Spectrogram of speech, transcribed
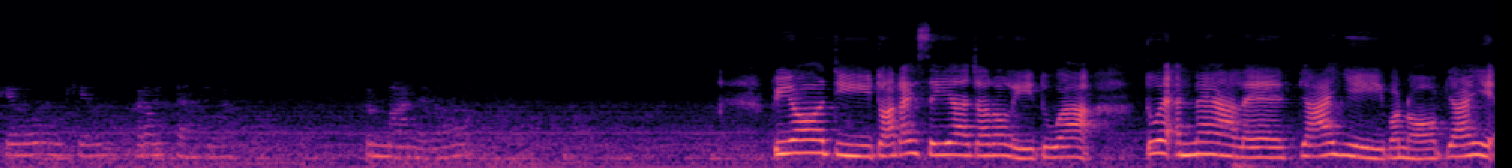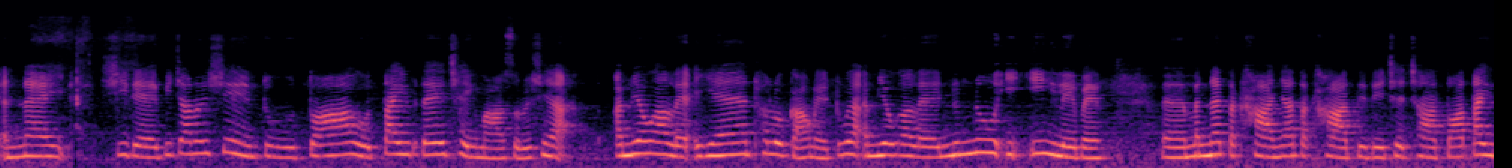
เคี้ยวรู้เคี้ยวให้พี่แสนสินะเป็นมันเนี่ยเนาะ ပြီးတော့ဒီတွားတိုက်ဆေးရကြတော့လေသူကသူ့ရဲ့အနက်ကလည်းပြားရည်ပေါ့နော်ပြားရည်အနက်ရှိတယ်ပြီးကြလို့ရှိရင်သူတွားကိုတိုက်တဲ့ချိန်မှာဆိုလို့ရှိရင်အမြုပ်ကလည်းအရန်ထွက်လို့ကောင်းတယ်သူ့ရဲ့အမြုပ်ကလည်းနုနုအီအီလေးပဲ အဲမနက်တစ်ခါညတစ်ခါတည်တည်ချာချာသွားတိုက်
